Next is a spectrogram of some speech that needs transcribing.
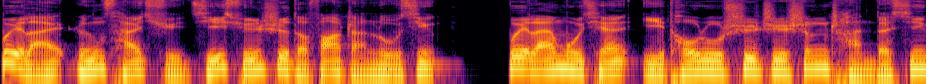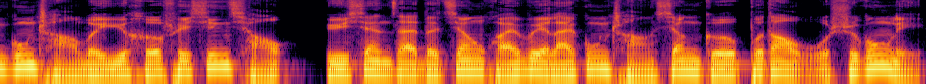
蔚来仍采取集群式的发展路径。未来目前已投入试制生产的新工厂位于合肥新桥，与现在的江淮未来工厂相隔不到五十公里，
